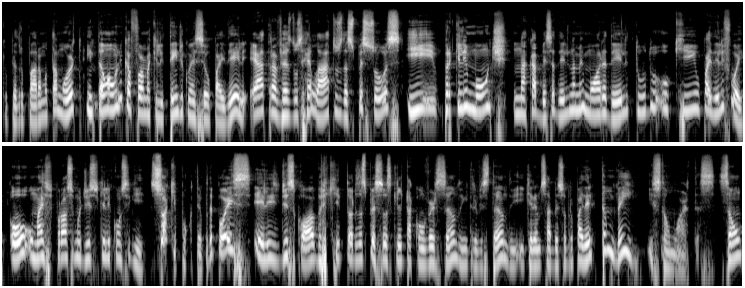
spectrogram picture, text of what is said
que o Pedro Páramo tá morto. Então a única forma que ele tem de conhecer o pai dele é através dos relatos das pessoas e para que ele monte na cabeça dele, na memória dele, tudo tudo o que o pai dele foi, ou o mais próximo disso que ele conseguir. Só que pouco tempo depois, ele descobre que todas as pessoas que ele está conversando, entrevistando e querendo saber sobre o pai dele também estão mortas. São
